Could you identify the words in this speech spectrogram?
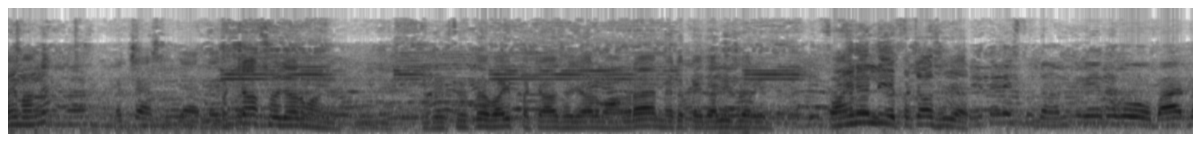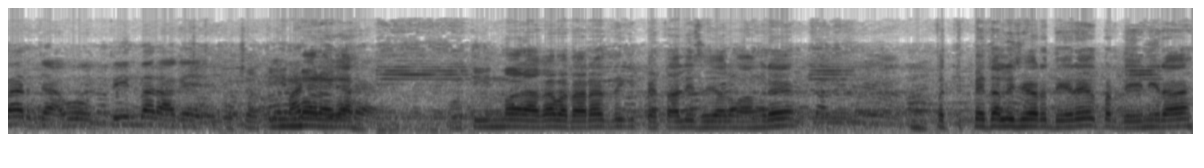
भाई मांगे? पचास हज़ार पचास हज़ार मांगे। देख सकते हो भाई पचास हज़ार मांग रहा है मैं तो पैंतालीस हज़ार फाइनली है पचास हज़ार। पैंतालीस तो दाम के गए वो बार बार वो तीन बार आ गए। अच्छा तीन बार आ गया। वो तीन बार आ गया बता रहे थे कि पैंतालीस हज़ार मांग रहे हैं। पैंतालीस हज़ार दे रहे हैं पर दे नहीं रहा है।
